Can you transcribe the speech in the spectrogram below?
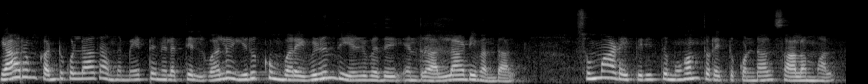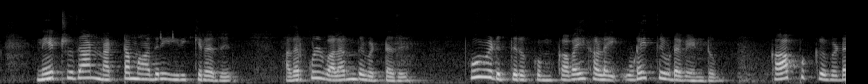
யாரும் கண்டுகொள்ளாத அந்த மேட்டு நிலத்தில் வலு இருக்கும் வரை விழுந்து எழுவது என்று அல்லாடி வந்தாள். சும்மாடை பிரித்து முகம் துடைத்து கொண்டாள் சாலம்மாள். நேற்றுதான் நட்ட மாதிரி இருக்கிறது. அதற்குள் வளர்ந்து விட்டது. பூவெடுத்திருக்கும் கவைகளை உடைத்து விட வேண்டும். காப்புக்கு விட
